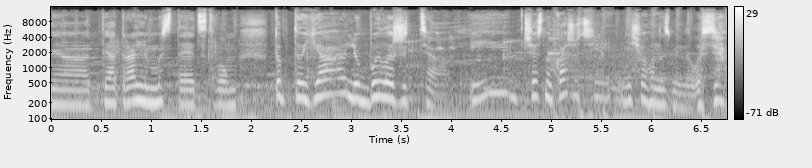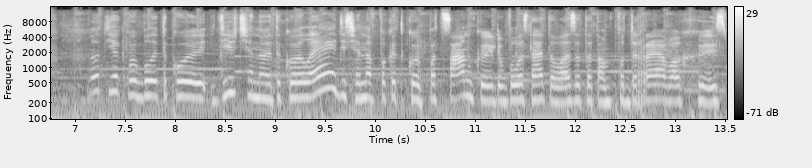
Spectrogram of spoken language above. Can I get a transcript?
е, театральним мистецтвом. Тобто я любила життя. І, чесно кажучи, нічого не змінилося. Ну, от як ви були такою дівчиною, такою леді, чи навпаки такою пацанкою, любили, знаєте, лазити там по деревах з,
